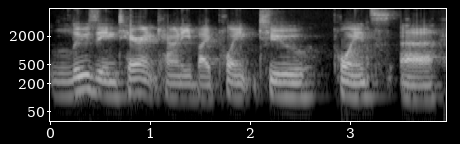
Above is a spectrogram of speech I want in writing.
losing Tarrant County by 0.2 points uh,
